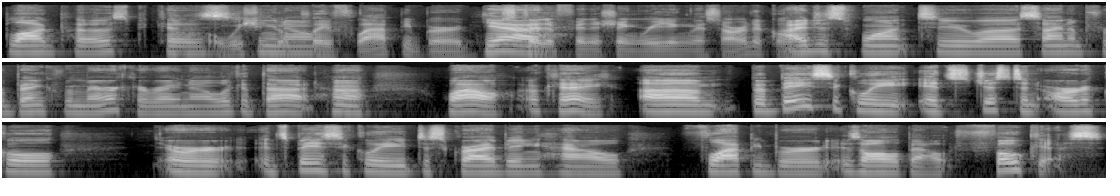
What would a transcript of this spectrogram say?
blog post because Oh, we should you go know play Flappy Bird Yeah. instead of finishing reading this article. I just want to uh, sign up for Bank of America right now. Look at that, huh? Wow. Okay. Um, but basically, it's just an article, or it's basically describing how Flappy Bird is all about focus.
